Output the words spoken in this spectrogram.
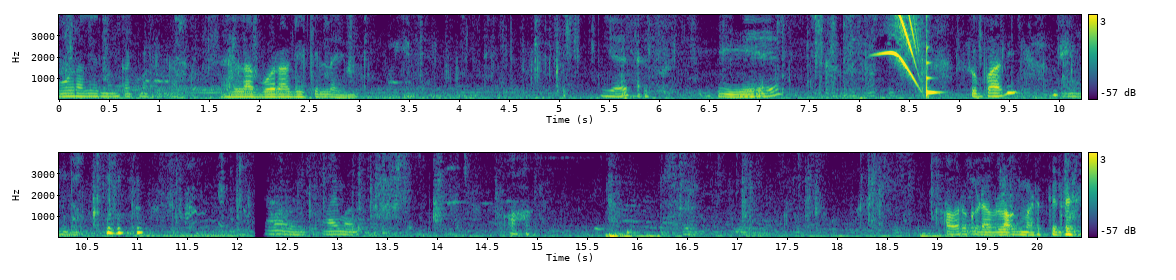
ಬೋರ್ ಆಗಿದೆ ಕಟ್ ಮಾಡಿದ್ದಾರೆ. ಎಲ್ಲ ಬೋರ್ ಆಗ್ಲಿಕ್ಕಿಲ್ಲ ಇನ್ನು. ಎಸ್ ಏ ಸುಪಾರಿ. ಹಾಯ್ ಮಾಡು ಅವರು ಕೂಡ ವ್ಲಾಗ್ ಮಾಡ್ತಿದ್ದಾರೆ.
